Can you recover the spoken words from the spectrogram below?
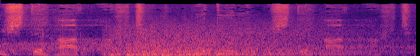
ইশতেহার আসছে, নতুন ইশতেহার আসছে।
